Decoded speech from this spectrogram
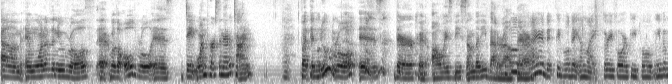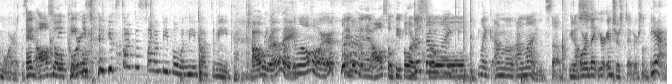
Um, and one of the new rules, uh, well, the old rule is date one person at a time. But the new rule is there could always be somebody better out there. I heard that people dating like three, four people, even more at the same And time. also I think Corey said he was talking to seven people when he talked to me. Oh, Fucking really? little whore. and, and then also people are just so on like like on the online stuff, you know, or that you're interested or something. Yeah.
